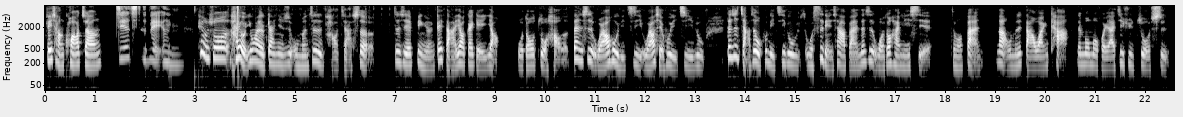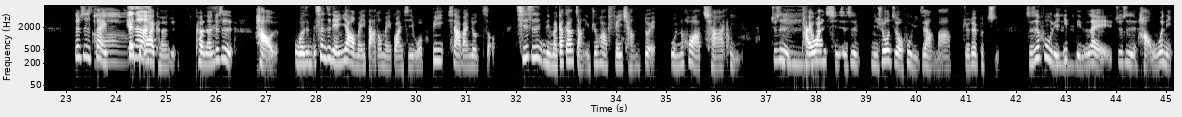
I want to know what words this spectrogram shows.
非常夸张，阶次辈，嗯，譬如说，还有另外一个概念，就是我们这好假设这些病人该打药、该给药我都做好了，但是我要护理记，我要写护理记录。但是假设我护理记录，我四点下班，但是我都还没写，怎么办？那我们打完卡再默默回来继续做事。但是在、哦、在国外可能就可能就是好，我甚至连药没打都没关系，我逼下班就走。其实你们刚刚讲一句话非常对，文化差异就是台湾其实是、嗯、你说只有护理这样吗？绝对不止。只是护理一 delay，就是好。我问你，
